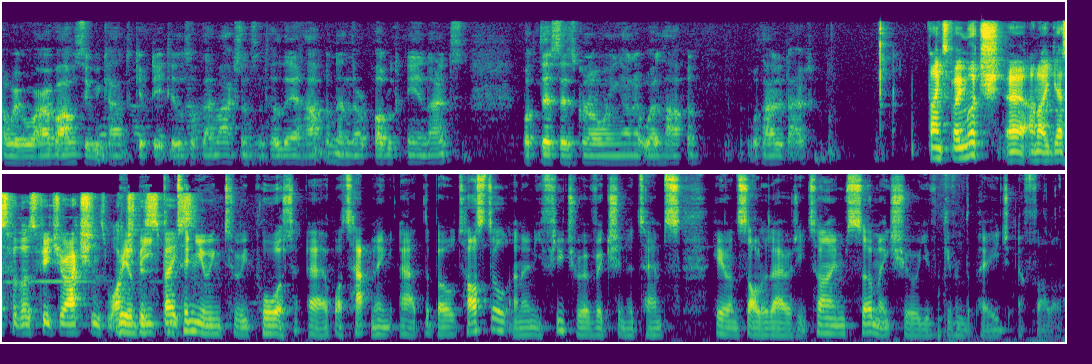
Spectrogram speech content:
we're aware of. Obviously, we can't give details of them actions until they happen and they're publicly announced. But this is growing and it will happen, without a doubt. Thanks very much, uh, and I guess for those future actions, watch we'll be space. continuing to report uh, what's happening at the Bolt Hostel and any future eviction attempts here on Solidarity Times. So make sure you've given the page a follow.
